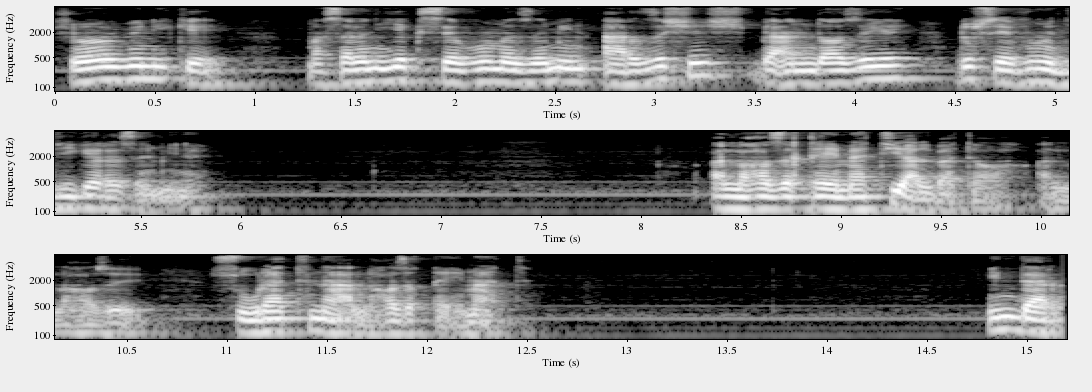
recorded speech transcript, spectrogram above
شما ببینی که مثلا یک سوم زمین ارزشش به اندازه دو سوم دیگر زمینه. اللحاظ قیمتی البته. اللحاظ صورت نه اللحاظ قیمت. این در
